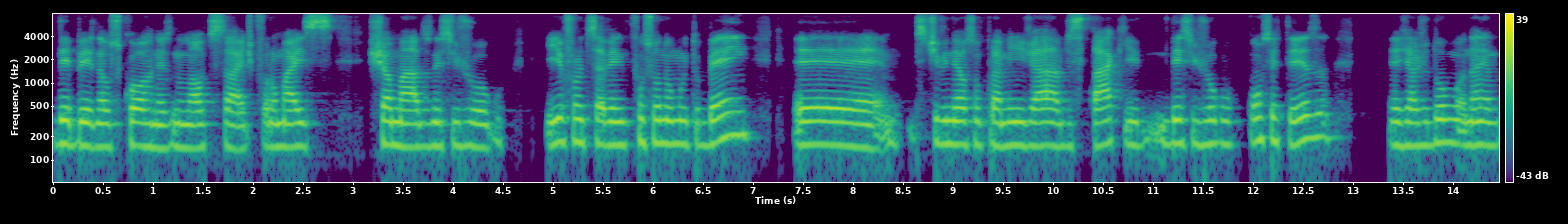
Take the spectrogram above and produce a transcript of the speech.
DBs, né, os corners no outside, foram mais chamados nesse jogo. E o front seven funcionou muito bem. É, Steve Nelson, para mim, já destaque desse jogo, com certeza. É, já ajudou, né,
